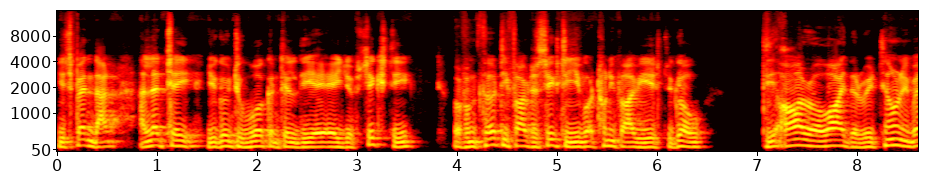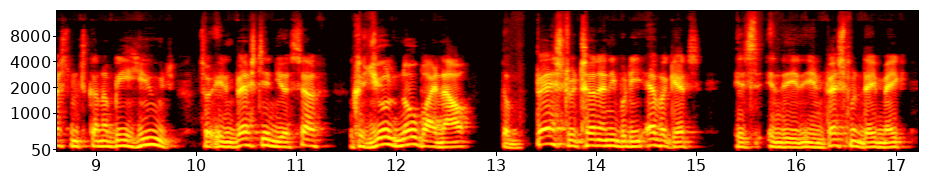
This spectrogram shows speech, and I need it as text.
you spend that, and let's say you're going to work until the age of 60, but from 35 to 60, you've got 25 years to go. The ROI, the return on investment is going to be huge. So invest in yourself because you'll know by now the best return anybody ever gets is in the investment they make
